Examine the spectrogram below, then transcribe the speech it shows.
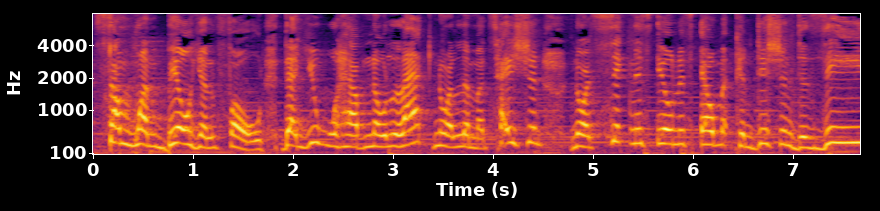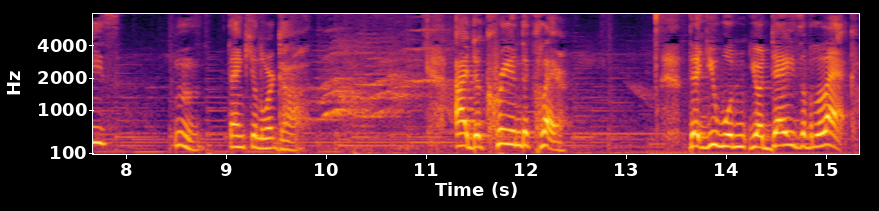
Some one billion fold, that you will have no lack, nor limitation, nor sickness, illness, ailment, condition, disease. Mm, thank you, Lord God. I decree and declare that you will, your days of lack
